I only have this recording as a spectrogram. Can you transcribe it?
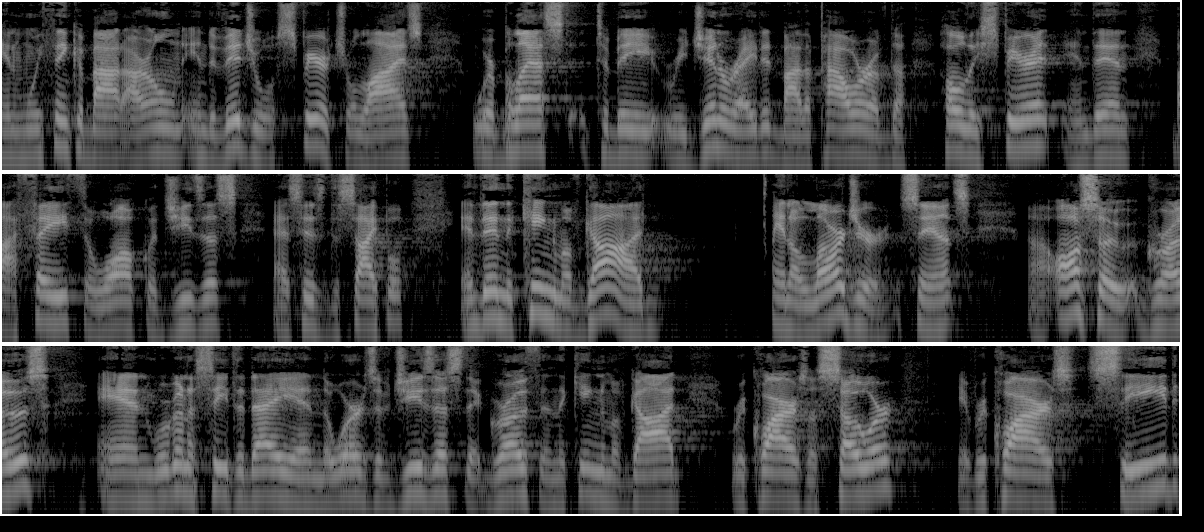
And when we think about our own individual spiritual lives, we're blessed to be regenerated by the power of the Holy Spirit and then by faith to walk with Jesus as his disciple. And then the kingdom of God, in a larger sense, uh, also grows. And we're going to see today in the words of Jesus that growth in the kingdom of God requires a sower it requires seed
